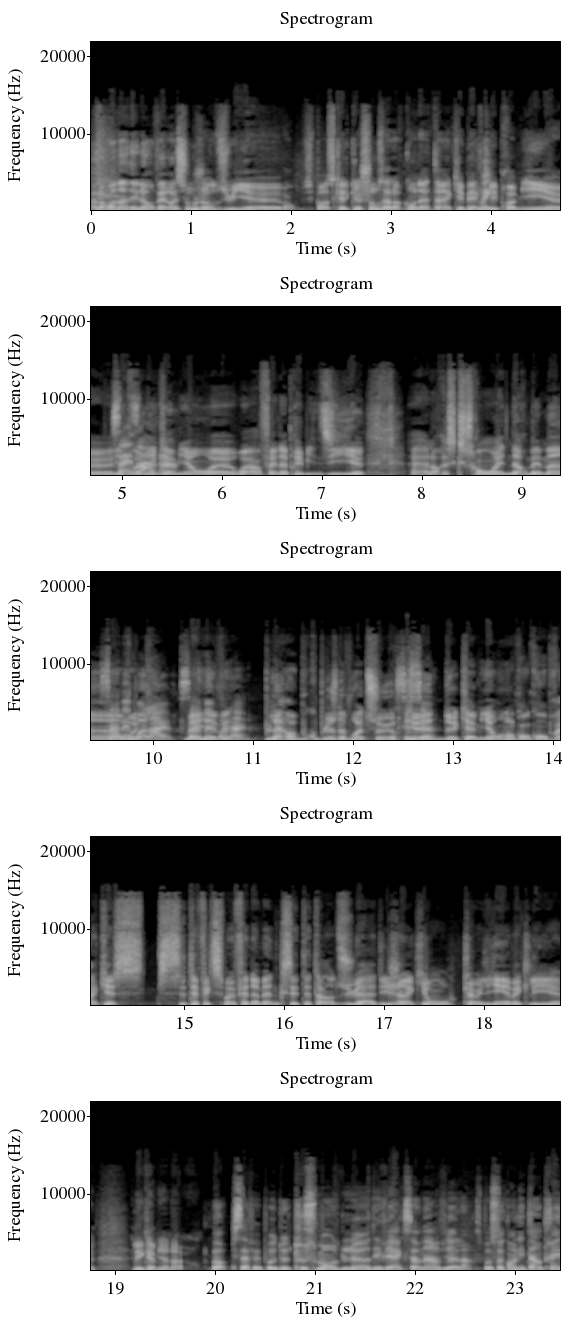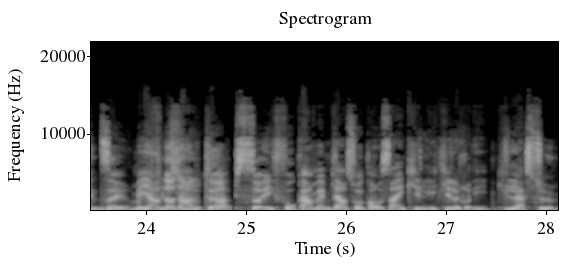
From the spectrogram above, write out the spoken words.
Alors on en est là, on verra si aujourd'hui euh, bon, il se passe quelque chose alors qu'on attend à Québec Oui. les premiers euh, les 16 premiers heures, hein? camions euh, ouais, en fin d'après-midi. Euh, alors est-ce qu'ils seront énormément? Ça On avait voit pas l'air. Ça Ben, il y avait pas l'air. L'air a beaucoup plus de voitures que ça. de camions, donc on comprend que c'est effectivement un phénomène qui s'est étendu à des gens qui ont aucun lien avec les euh, les camionneurs. Bon, puis ça fait pas de tout ce monde-là des réactionnaires violents. C'est pas ça qu'on est en train de dire. Mais il y en a dans le tas, puis ça, il faut quand même qu'il en soit conscient et qu'il qu'il l'assume.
